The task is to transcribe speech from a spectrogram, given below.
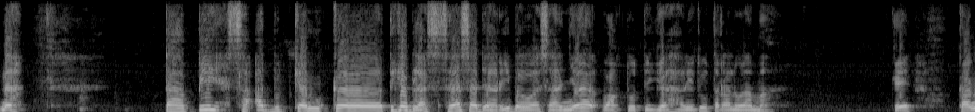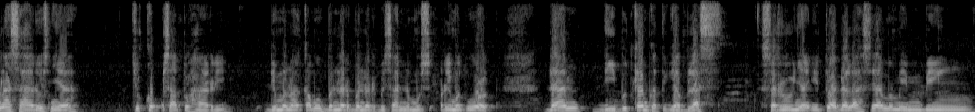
Nah, tapi saat bootcamp ke-13 saya sadari bahwasanya waktu tiga hari itu terlalu lama. Oke, karena seharusnya cukup satu hari di mana kamu benar-benar bisa nembus remote work. Dan di bootcamp ke-13 serunya itu adalah saya membimbing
